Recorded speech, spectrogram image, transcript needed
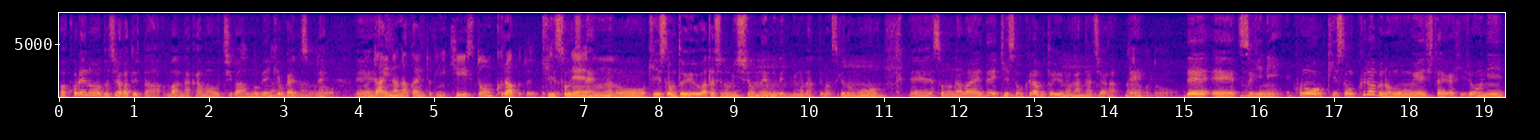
まあ、これのどちらかといった、まあ、仲間内版の勉強会ですよね。えー、第7回の時にキーストーンクラブということですね。そうですね、うん、あのキーストーンという私のミッションネームにもなってますけども、うん、えー、その名前でキーストーンクラブというのが立ち上がって、うん、で、えー、次にこのキーストーンクラブの運営自体が非常に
